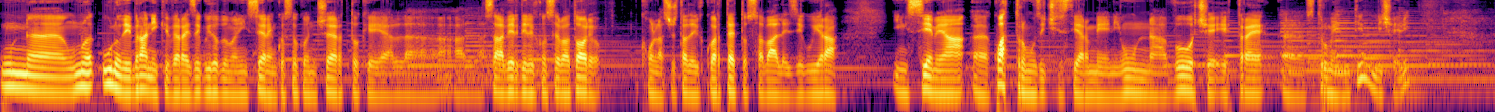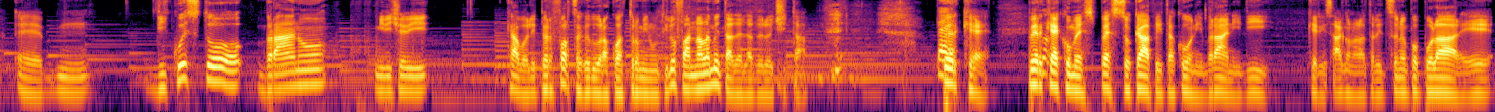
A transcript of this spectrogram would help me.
Un, eh, uno, uno dei brani che verrà eseguito domani sera in questo concerto che alla, alla Sala Verdi del Conservatorio con la società del quartetto Saval eseguirà insieme a eh, quattro musicisti armeni, una voce e tre eh, strumenti, dicevi. Eh, di questo brano mi dicevi, cavoli, per forza che dura quattro minuti, lo fanno alla metà della velocità. Beh, Perché? Perché come spesso capita con i brani di, che risalgono alla tradizione popolare e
